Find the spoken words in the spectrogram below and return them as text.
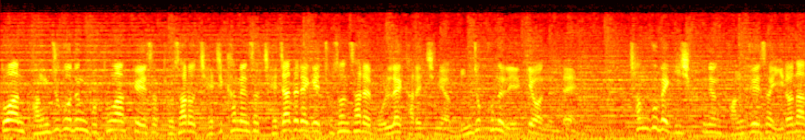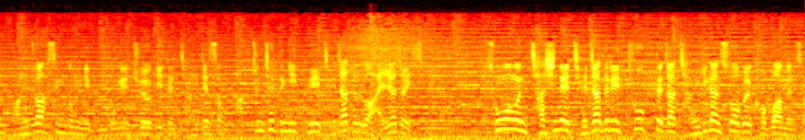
또한 광주고등 보통학교에서 교사로 재직하면서 제자들에게 조선사를 몰래 가르치며 민족혼을 일깨웠는데 1929년 광주에서 일어난 광주학생 독립운동의 주역이 된 장제성, 박준채 등이 그의 제자들로 알려져 있습니다. 송홍은 자신의 제자들이 투옥되자 장기간 수업을 거부하면서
